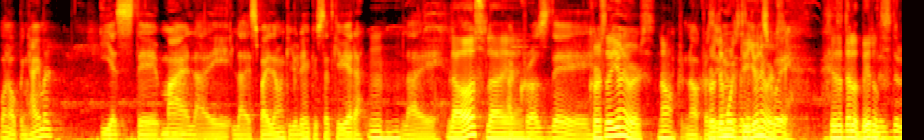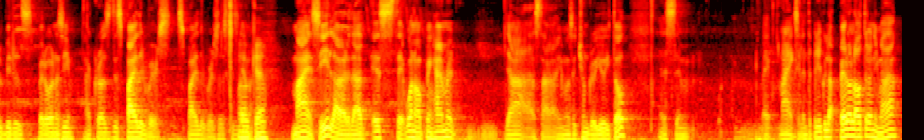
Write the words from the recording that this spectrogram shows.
bueno, Oppenheimer y este, mae, la de, la de Spider-Man que yo le dije que usted que viera. Ujú. La de La 2, la de... Across the... Cross the Universe. No, No, Across, Cross the es Multi-Universe. de- sí, ese es de los Es Beatles. de los Beatles. Pero bueno, sí. Across the Spider-Verse. Spider-Verse es que se llama. Ok. Mae, sí, la verdad, este... Bueno, Oppenheimer, ya hasta hemos hecho un review y todo. Este... eh, mae, excelente película. Pero la otra animada,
